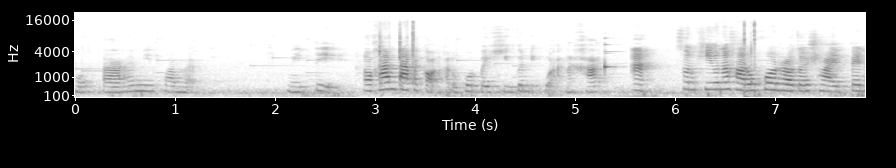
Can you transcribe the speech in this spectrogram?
หัวตาให้มีความแบบมิติ เราข้ามตาไปก่อนค่ะทุกคนไปคิ้วกันดีกว่านะคะอะส่วนคิ้วนะคะ ทุกคนเราจะใช้เป็น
